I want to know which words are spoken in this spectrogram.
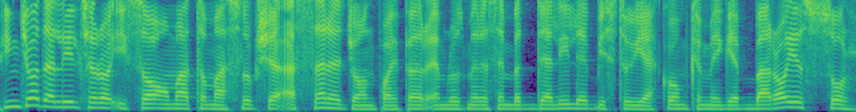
پینجا دلیل چرا عیسی آمد تا مصلوب شه؟ از سر جان پایپر امروز می‌رسیم به دلیل 21 که میگه برای صلح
